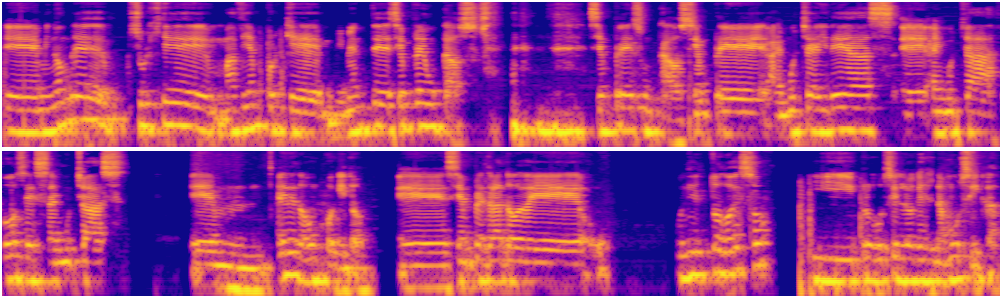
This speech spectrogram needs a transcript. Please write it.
eh, mi nombre surge más bien porque mi mente siempre es un caos. siempre es un caos. Siempre hay muchas ideas, eh, hay muchas voces, hay muchas. Em, hay de todo un poquito. Eh, siempre trato de unir todo eso y producir lo que es la música.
